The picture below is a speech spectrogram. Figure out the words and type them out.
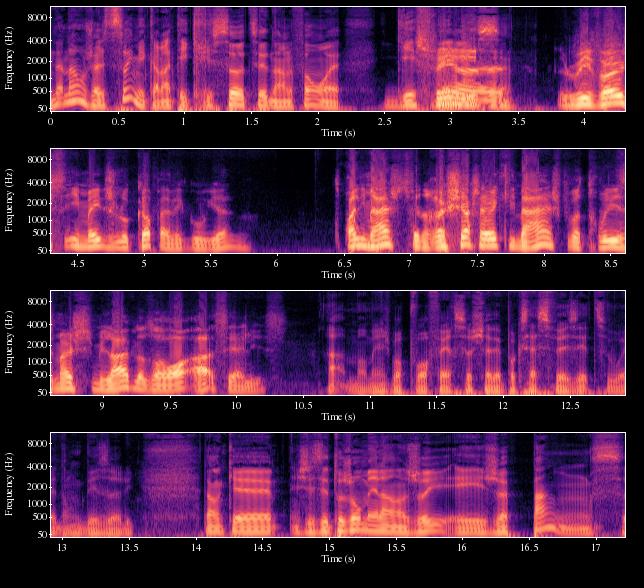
Non, non, je le sais, mais comment t'écris ça, tu sais, dans le fond, euh, un- Reverse Image Lookup avec Google. Tu prends l'image, tu fais une recherche avec l'image, puis tu vas trouver les images similaires, puis là, tu vas voir, ah, c'est Alice. Ah, bon, ben, je vais pouvoir faire ça. Je savais pas que ça se faisait, tu vois, donc désolé. Donc, euh, je les ai toujours mélangés et je pense.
